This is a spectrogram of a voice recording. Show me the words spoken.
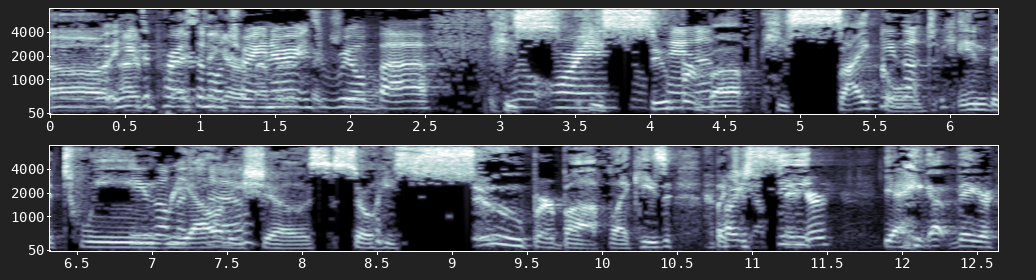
Uh, he's I- I a personal think I trainer. He's picture. real buff, He's, real orange, he's super tan. buff. He cycled He's on- in between he's on the reality show. shows, so he's super buff. Like he's, but Oh, you he got see, bigger? yeah, he got bigger.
